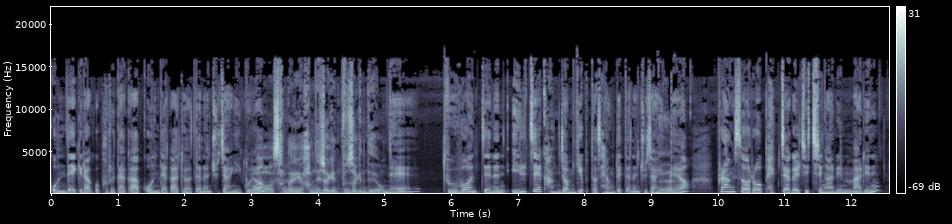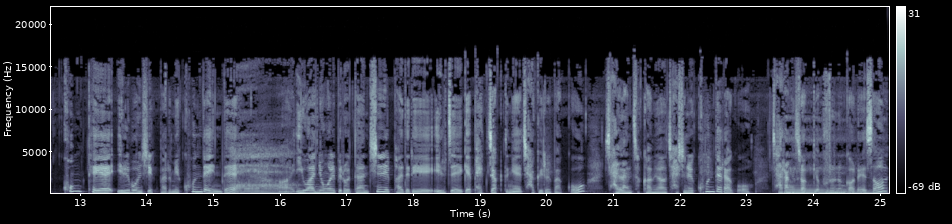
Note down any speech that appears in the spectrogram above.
꼰대기라고 부르다가 꼰대가 되었다는 주장이고요. 어, 상당히 합리적인 분석인데요. 네. 두 번째는 일제 강점기부터 사용됐다는 주장인데요. 프랑스어로 백작을 지칭하는 말인 콩테의 일본식 발음이 콘데인데 아, 어, 이완용을 비롯한 친일파들이 일제에게 백작 등의 자귀를 받고 잘난 척하며 자신을 콘데라고 자랑스럽게 음. 부르는 거에서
